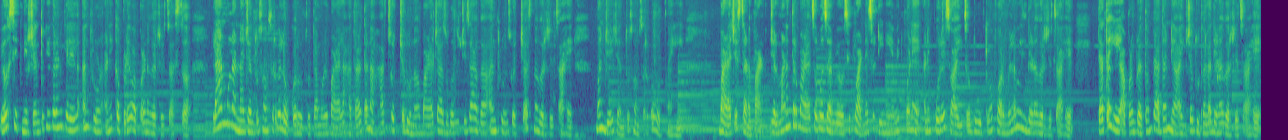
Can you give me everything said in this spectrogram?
व्यवस्थित निर्जंतुकीकरण केलेलं अंथरूण आणि कपडे वापरणं गरजेचं असतं. लहान मुलांना जंतुसंसर्ग लवकर होतो त्यामुळे बाळाला हाताळताना हात स्वच्छ धुणं बाळाच्या आजूबाजूची जागा अंथरूण स्वच्छ असणं गरजेचं आहे. म्हणजे जंतुसंसर्ग होत नाही. बाळाचे स्तनपान. जन्मानंतर बाळाचं वजन व्यवस्थित वाढण्यासाठी नियमितपणे आणि पुरेसं आईचं दूध किंवा फॉर्म्युला मिल्क देणं गरजेचं आहे. त्यातही आपण प्रथम प्राधान्य आईच्या दुधाला देणं गरजेचं आहे.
